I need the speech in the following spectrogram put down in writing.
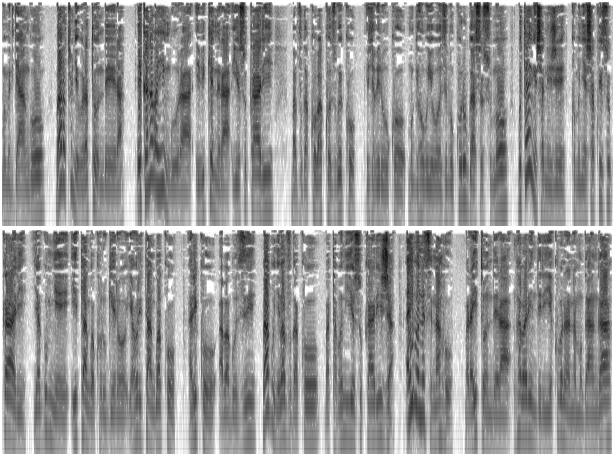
mu miryango baratumye buratondera reka n'abahingura ibikenera iyo sukari bavuga ko bakozwe ko ivyo biruko mu gihe ubuyobozi bukuru bwa Sosumo butahenyeshanije kumenyesha ko isukari yagumye itangwa ku rugero yahora itangwa ko ariko abaguzi bagumye bavuga ko batabona iyo sukari ija aho naho barayitondera nk'abarindiriye kubonana na muganga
